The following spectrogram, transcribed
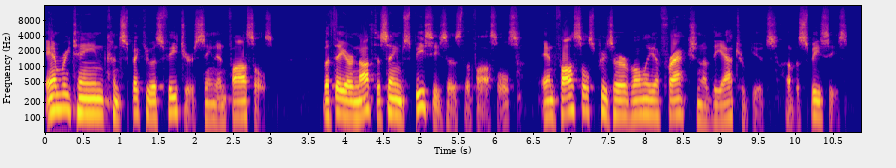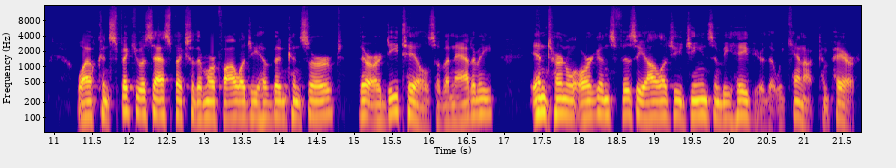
and retain conspicuous features seen in fossils, but they are not the same species as the fossils, and fossils preserve only a fraction of the attributes of a species. While conspicuous aspects of their morphology have been conserved, there are details of anatomy, internal organs, physiology, genes, and behavior that we cannot compare.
